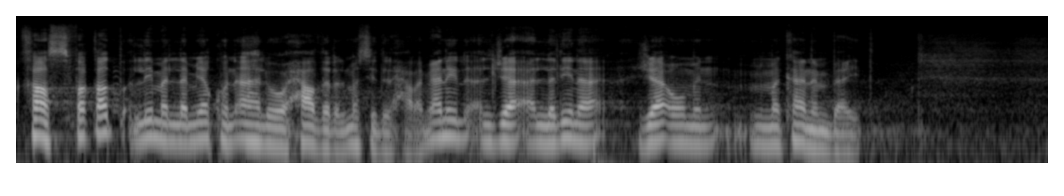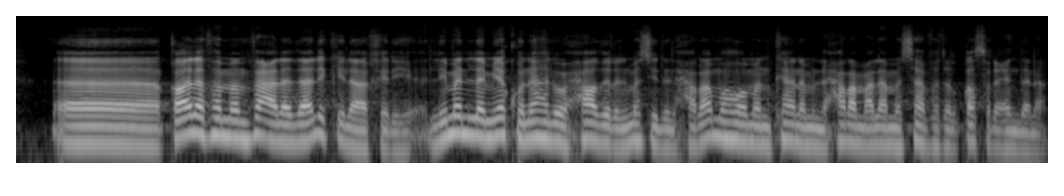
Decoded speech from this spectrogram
خاص فقط لمن لم يكن أهله حاضر المسجد الحرام. يعني الذين جاءوا من مكان بعيد. آه قال فمن فعل ذلك إلى آخره. لمن لم يكن أهله حاضر المسجد الحرام وهو من كان من الحرم على مسافة القصر عندنا.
